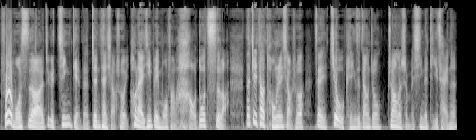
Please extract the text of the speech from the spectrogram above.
福尔摩斯啊，这个经典的侦探小说，后来已经被模仿了好多次了。那这套同人小说在旧瓶子当中装了什么新的题材呢？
